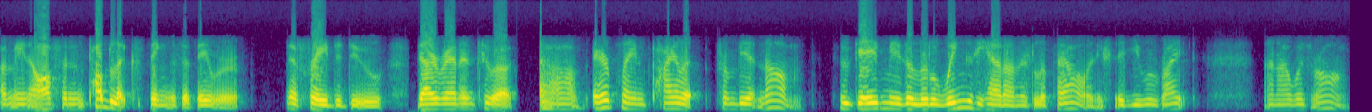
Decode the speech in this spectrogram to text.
I mean, often public things that they were afraid to do. I ran into a uh, airplane pilot from Vietnam who gave me the little wings he had on his lapel, and he said, "You were right, and I was wrong."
